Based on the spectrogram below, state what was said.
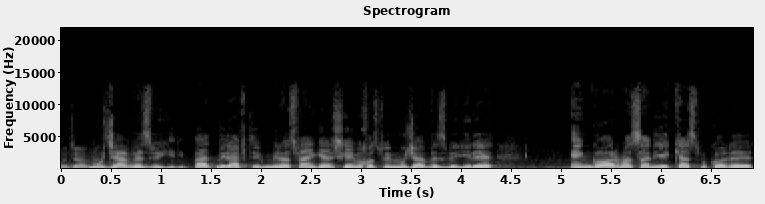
مجوز, مجوز بگیری. بعد می‌رفتی میراث فرهنگی می‌خواست مجوز بگیره انگار مثلا یک کسب و کار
